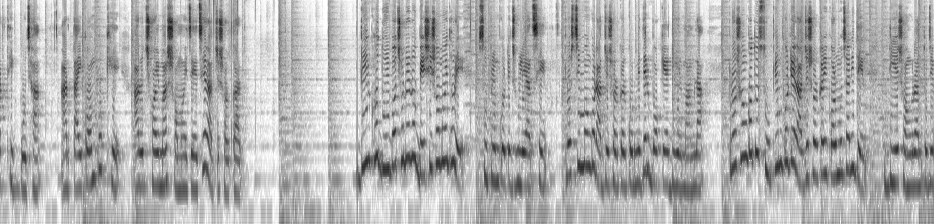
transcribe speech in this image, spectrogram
আর্থিক বোঝা। আর তাই কমপক্ষে আরও ছয় মাস সময় চেয়েছে রাজ্য সরকার। দীর্ঘ দুই বছরেরও বেশি সময় ধরে সুপ্রিম কোর্টে ঝুলে আছে পশ্চিমবঙ্গ রাজ্য সরকার কর্মীদের বকেয়া ডিএর মামলা। প্রসঙ্গত সুপ্রিম কোর্টে রাজ্য সরকারি কর্মচারীদের ডিএ সংক্রান্ত যে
